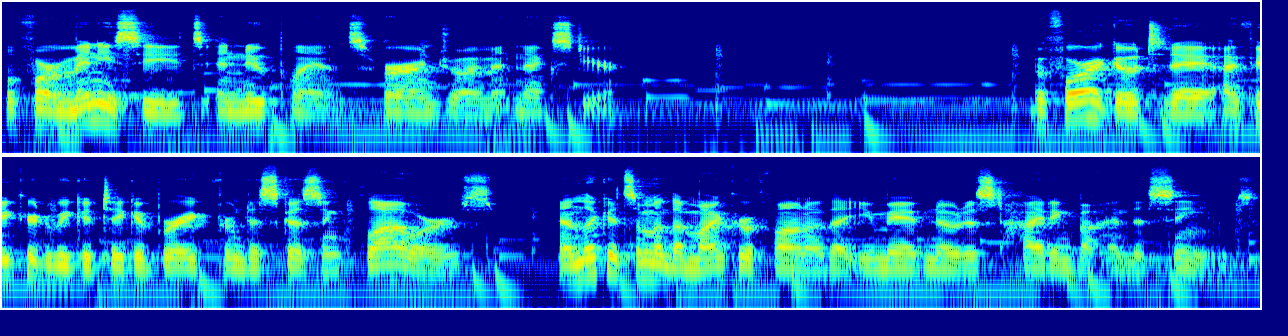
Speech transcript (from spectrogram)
will form many seeds and new plants for our enjoyment next year. Before I go today, I figured we could take a break from discussing flowers and look at some of the microfauna that you may have noticed hiding behind the scenes.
